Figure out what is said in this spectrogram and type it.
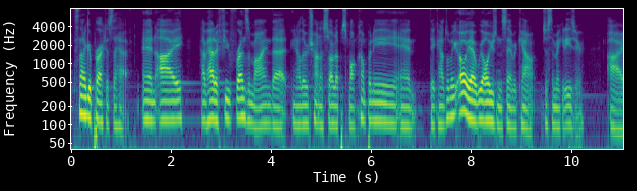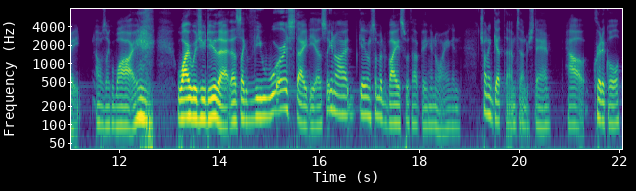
It's not a good practice to have. And I have had a few friends of mine that, you know, they were trying to start up a small company and they kind of told me, oh, yeah, we all using the same account just to make it easier. I I was like, why? why would you do that? That's like the worst idea. So, you know, I gave them some advice without being annoying and trying to get them to understand how critical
